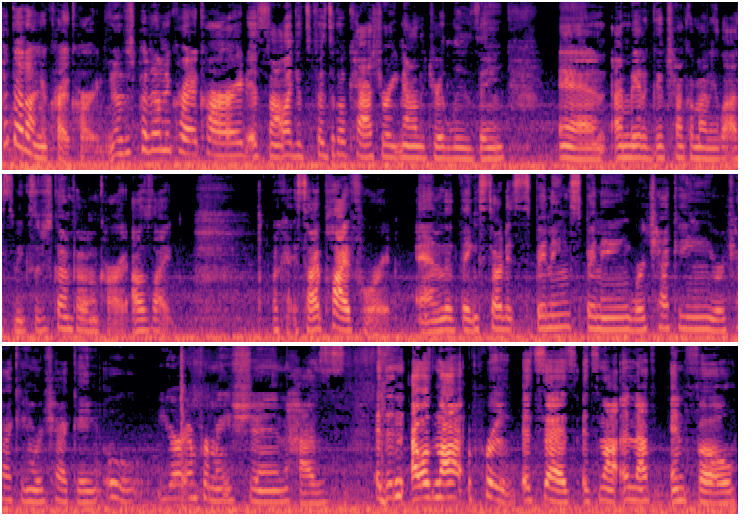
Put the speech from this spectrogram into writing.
put that on your credit card. You know, just put it on your credit card. It's not like it's physical cash right now that you're losing. And I made a good chunk of money last week, so just go and put it on a card. I was like, okay, so I applied for it. And the thing started spinning, spinning. We're checking, we're checking, we're checking. Oh, your information has, it didn't, I was not approved. It says it's not enough info.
